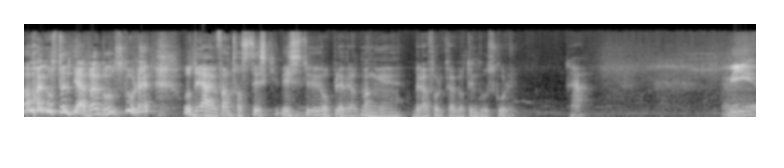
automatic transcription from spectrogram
han har gått en jævla god skole! Og det er jo fantastisk hvis du opplever at mange bra folk har gått en god skole. Ja. Vi,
